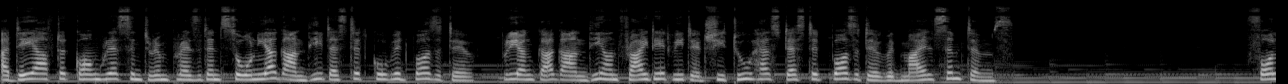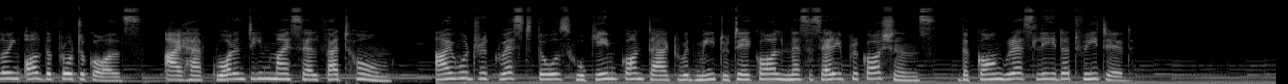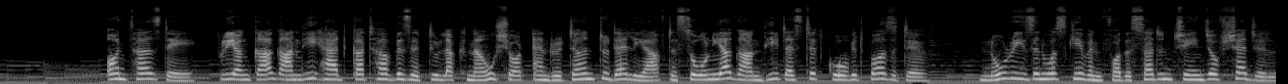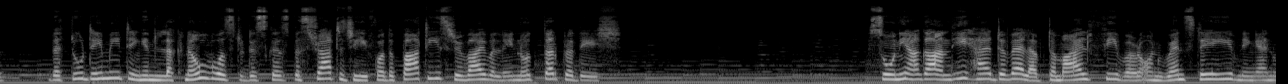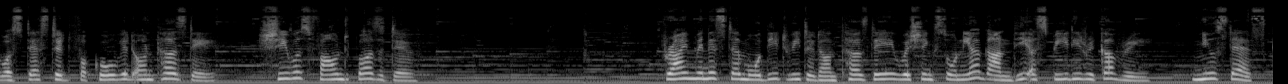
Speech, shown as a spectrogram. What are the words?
A day after Congress interim president Sonia Gandhi tested COVID positive, Priyanka Gandhi on Friday tweeted she too has tested positive with mild symptoms. Following all the protocols, I have quarantined myself at home. I would request those who came contact with me to take all necessary precautions, the Congress leader tweeted. On Thursday, Priyanka Gandhi had cut her visit to Lucknow short and returned to Delhi after Sonia Gandhi tested COVID positive. No reason was given for the sudden change of schedule. The two-day meeting in Lucknow was to discuss the strategy for the party's revival in Uttar Pradesh. Sonia Gandhi had developed a mild fever on Wednesday evening and was tested for COVID on Thursday. She was found positive. Prime Minister Modi tweeted on Thursday wishing Sonia Gandhi a speedy recovery. News Desk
